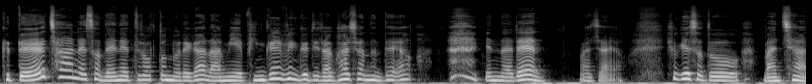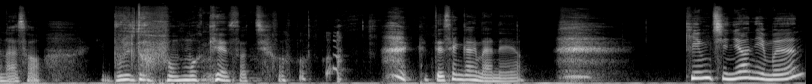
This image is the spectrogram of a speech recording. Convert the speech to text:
그때 차 안에서 내내 들었던 노래가 나미의 빙글빙글이라고 하셨는데요. 옛날엔, 맞아요. 휴게소도 많지 않아서 물도 못 먹게 했었죠. 그때 생각나네요. 김진여님은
